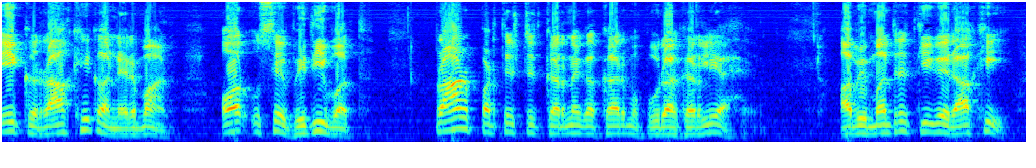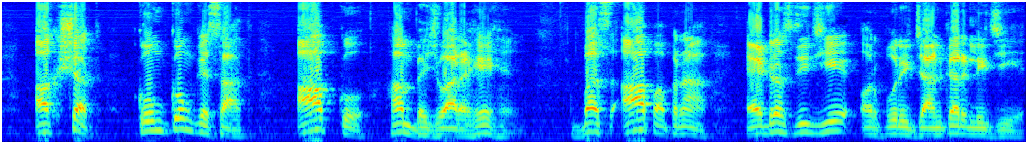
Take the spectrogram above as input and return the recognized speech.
एक राखी का निर्माण और उसे विधिवत, प्राण प्रतिष्ठित करने का कर्म पूरा कर लिया है। अभिमंत्रित की गई राखी अक्षत कुमकुम के साथ आपको हम भिजवा रहे हैं। बस आप अपना एड्रेस दीजिए और पूरी जानकारी लीजिए।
